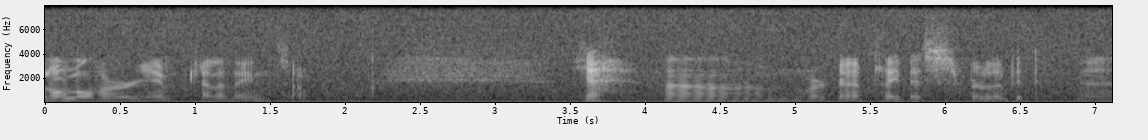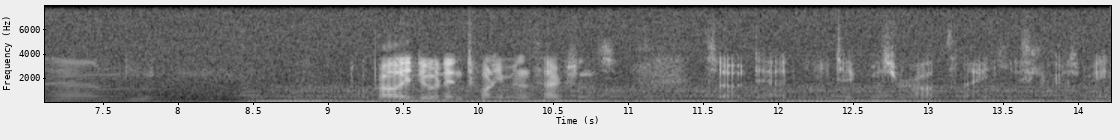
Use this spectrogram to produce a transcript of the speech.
normal horror game kind of thing, so. Yeah, we're gonna play this for a little bit. Um, I'll probably do it in 20 minute sections. So, Dad, can you take Mr. Hopp tonight? He scares me.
